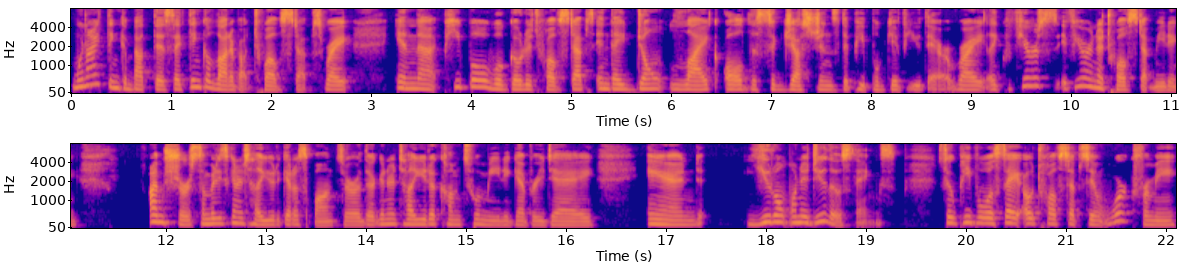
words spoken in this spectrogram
When I think about this, I think a lot about 12 steps, right? In that people will go to 12 steps and they don't like all the suggestions that people give you there, right? Like if you're if you're in a 12 step meeting, I'm sure somebody's going to tell you to get a sponsor. They're going to tell you to come to a meeting every day and you don't want to do those things. So people will say, "Oh, 12 steps didn't work for me."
